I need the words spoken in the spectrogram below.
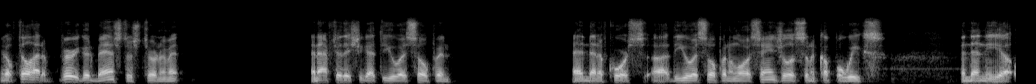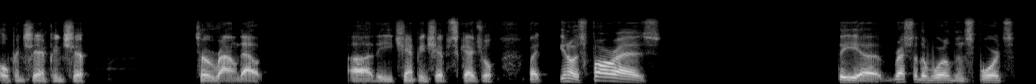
You know, Phil had a very good Masters tournament. And after this, you got the U.S. Open. And then, of course, uh, the U.S. Open in Los Angeles in a couple weeks. And then the uh, Open Championship to round out uh, the championship schedule. But, you know, as far as the uh, rest of the world in sports.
